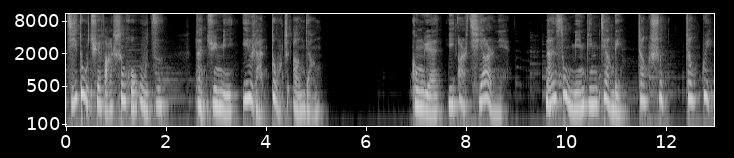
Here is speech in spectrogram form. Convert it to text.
极度缺乏生活物资，但军民依然斗志昂扬。公元一二七二年，南宋民兵将领张顺、张贵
